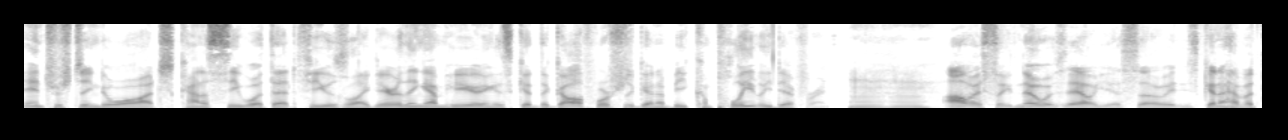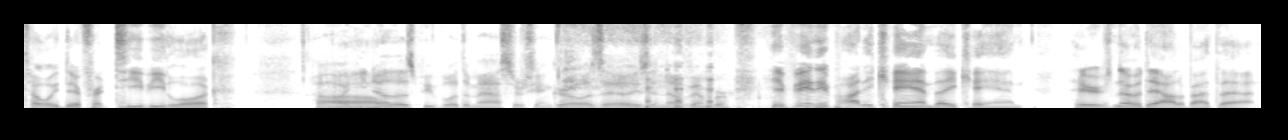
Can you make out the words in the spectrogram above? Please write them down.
interesting to watch, kind of see what that feels like. Everything I'm hearing is good. The golf course is going to be completely different. Mm-hmm. Obviously, no azalea, so it's going to have a totally different TV look. Uh, you know Um, those people at the Masters can grow azaleas in November. If anybody can, they can. There's no doubt about that.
